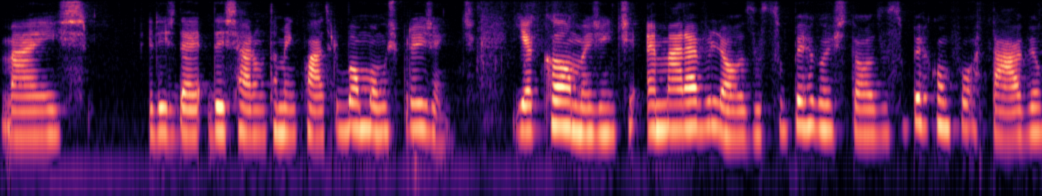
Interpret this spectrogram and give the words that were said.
Mas eles de deixaram também quatro bombons pra gente. E a cama, gente, é maravilhosa, super gostosa, super confortável.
